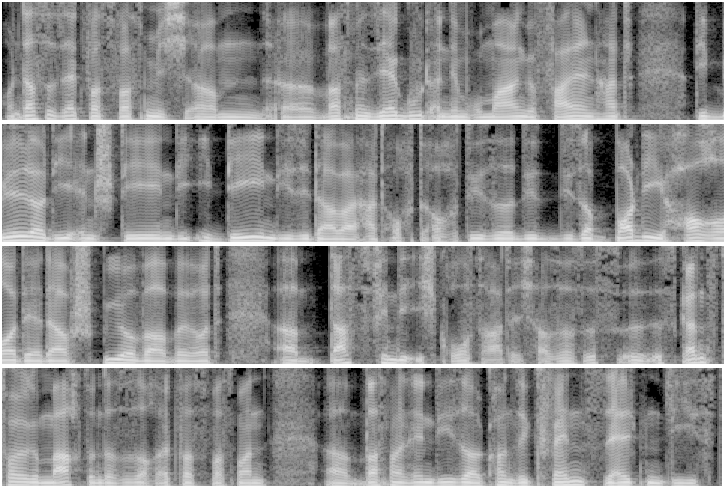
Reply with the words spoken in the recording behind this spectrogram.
Und das ist etwas, was mich, ähm, äh, was mir sehr gut an dem Roman gefallen hat. Die Bilder, die entstehen, die Ideen, die sie dabei hat, auch, auch diese, die, dieser Body-Horror, der da spürbar wird, ähm, das finde ich großartig. Also das ist, ist ganz toll gemacht und das ist auch etwas, was man, äh, was man in dieser Konsequenz selten liest.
